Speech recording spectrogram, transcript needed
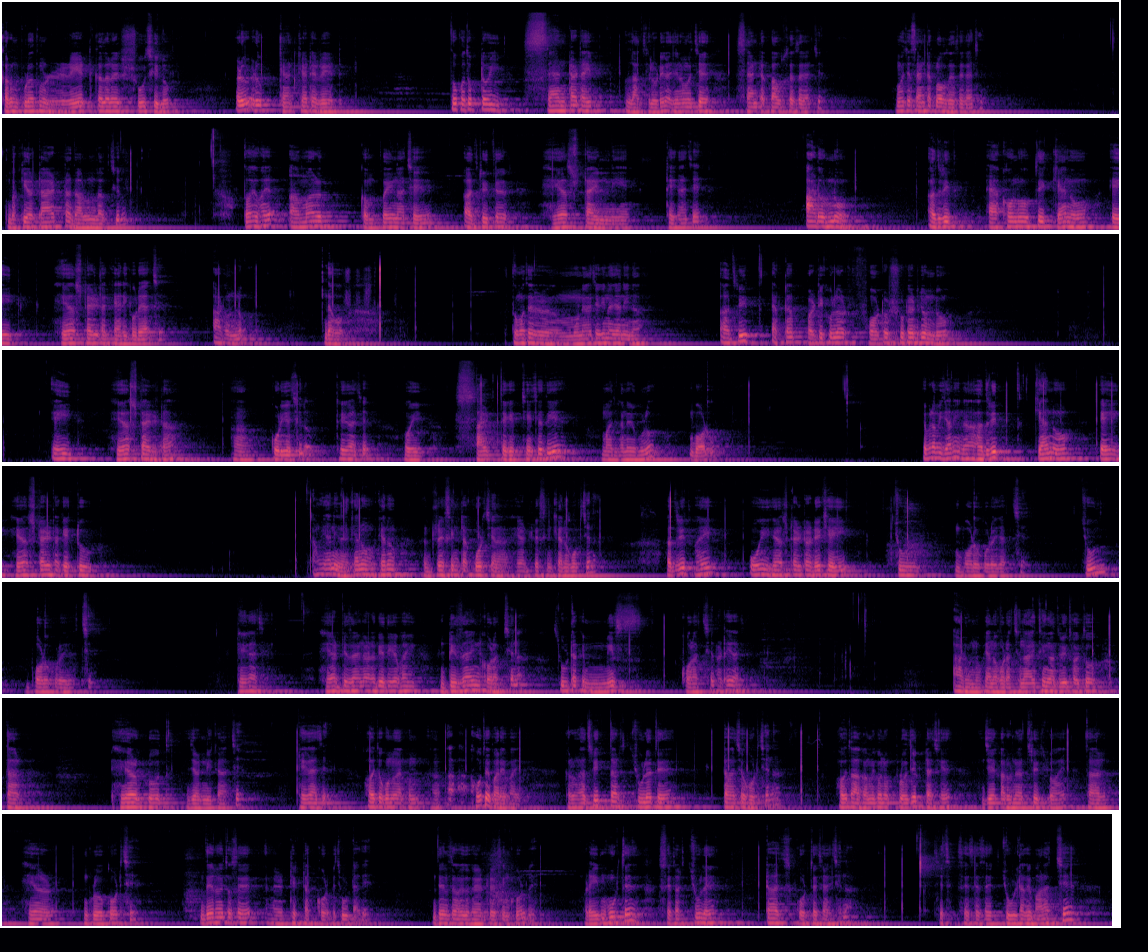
কারণ পুরো একদম রেড কালারের শু ছিল একটু একটু ক্যাট ক্যাটে রেড তো কতকটা ওই স্যান্টা টাইপ লাগছিল, ঠিক আছে? যেমন হচ্ছে স্যান্টা ক্লাউস এসে গেছে। মনে হচ্ছে স্যান্টা ক্লাউস এসে গেছে। বাকি আর টায়ারটা দারুণ লাগছিল। তবে ভাই, আমার কমপ্লেন আছে আদ্রিতের হেয়ার স্টাইল নিয়ে, ঠিক আছে? আর অন্য আদ্রিত এখনও অবধি কেন এই হেয়ার স্টাইলটা ক্যারি করে আছে? আর অন্য দেখো, তোমাদের মনে আছে কি না জানি না। আদ্রিত একটা পার্টিকুলার ফটোশ্যুটের জন্য এই হেয়ার স্টাইলটা করিয়েছিল। ঠিক আছে? ওই সাইড থেকে চেঁচে দিয়ে মাঝখানেরগুলো বড়। এবার আমি জানি না হাদরিত কেন এই হেয়ার স্টাইলটাকে একটু আমি জানি না কেন কেন ড্রেসিংটা করছে না হেয়ার ড্রেসিং কেন করছে না। হাদরিত ভাই, ওই হেয়ার স্টাইলটা রেখেই চুল বড় করে যাচ্ছে। চুল বড় করে যাচ্ছে। ঠিক আছে? হেয়ার ডিজাইনারকে দিয়ে ভাই ডিজাইন করাচ্ছে না, চুলটাকে মিস করাচ্ছে না, ঠিক আছে? আর অন্য কেন করাচ্ছে না? আই থিঙ্ক আদ্রিত হয়তো তার হেয়ার গ্রোথ জার্নিটা আছে। ঠিক আছে? হয়তো কোনো এখন হতে পারে ভাই। কারণ তার চুলেতে টাচও করছে না। হয়তো আগামী কোনো প্রজেক্ট আছে যে কারণে আদ্রিত রয় তার হেয়ার গ্রো করছে। দেন হয়তো সে ঠিকঠাক করবে চুলটাকে। দেন সে হয়তো হেয়ার ড্রেসিং করবে। আর এই মুহূর্তে সে তার চুলে টাচ করতে চাইছে না। সে সে সে চুলটাকে বাড়াচ্ছে।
